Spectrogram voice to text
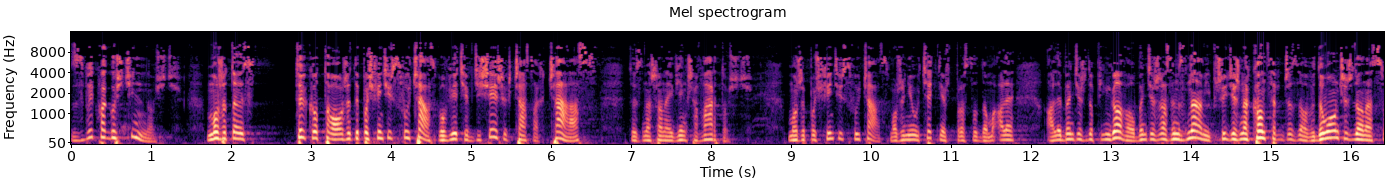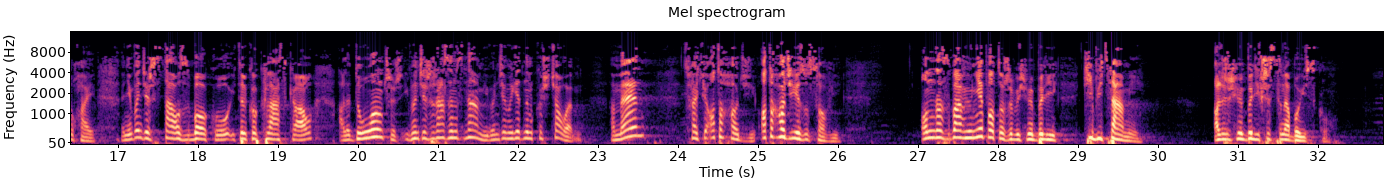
Zwykła gościnność. Może to jest tylko to, że ty poświęcisz swój czas, bo wiecie, w dzisiejszych czasach czas to jest nasza największa wartość. Może poświęcisz swój czas, może nie uciekniesz prosto do domu, ale, ale będziesz dopingował, będziesz razem z nami, przyjdziesz na koncert jazzowy, dołączysz do nas, słuchaj. Nie będziesz stał z boku i tylko klaskał, ale dołączysz i będziesz razem z nami, będziemy jednym kościołem. Amen? Słuchajcie, o to chodzi. O to chodzi Jezusowi. On nas zbawił nie po to, żebyśmy byli kibicami, ale żebyśmy byli wszyscy na boisku.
